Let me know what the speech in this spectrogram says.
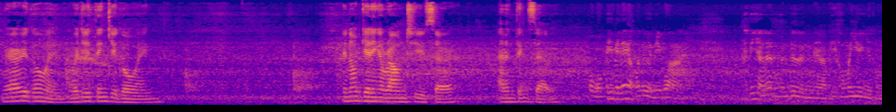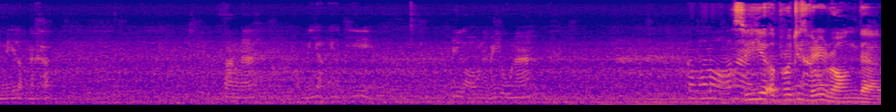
Where are you going? Where do you think you're going? We're not getting around to you, sir. I don't think so. ผมว่าพี่ไปเล่นกับคนอื่นดีกว่า ถ้าพี่อยากเล่นกับคนอื่นเนี่ย พี่คงไม่ยืนอยู่ตรงนี้หรอกนะครับ ฟังนะ ผมไม่อยากเล่นกับพี่ ไม่ลองเนี่ยไม่รู้นะ ก็เพราะลองแล้วไง See, your approach is very wrong, โอ้ though.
